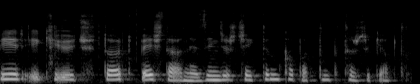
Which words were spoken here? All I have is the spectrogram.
1 2 3 4 5 tane zincir çektim, kapattım, pıtırcık yaptım.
